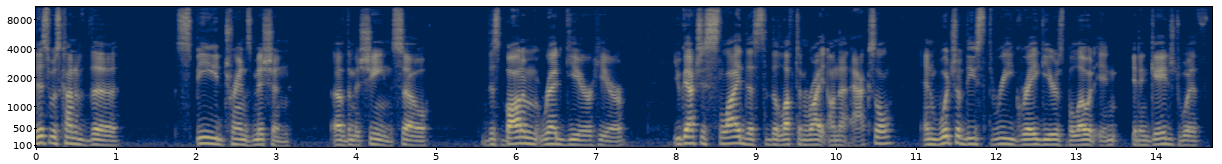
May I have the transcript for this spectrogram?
This was kind of the speed transmission of the machine. So this bottom red gear here, you can actually slide this to the left and right on that axle, and which of these three gray gears below it in, it engaged with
